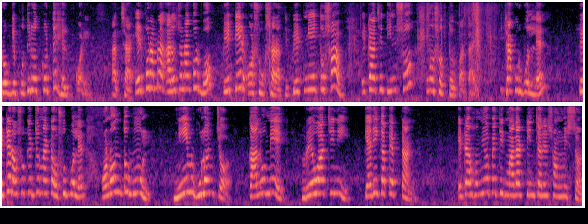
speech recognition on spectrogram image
রোগকে প্রতিরোধ করতে হেল্প করে। আচ্ছা এরপর আমরা আলোচনা করব পেটের অসুখ সারাতে। পেট নিয়েই তো সব, এটা আছে তিনশো উনসত্তর পাতায়। ঠাকুর বললেন, পেটের অসুখের জন্য একটা ওষুধ বললেন, অনন্ত মূল, নিম গুলঞ্চ, কালো মেঘ, রেওয়া চিনি, ক্যারিকা পেপটান। এটা হোমিওপ্যাথিক মাদার টিনচারের সংমিশ্রণ।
